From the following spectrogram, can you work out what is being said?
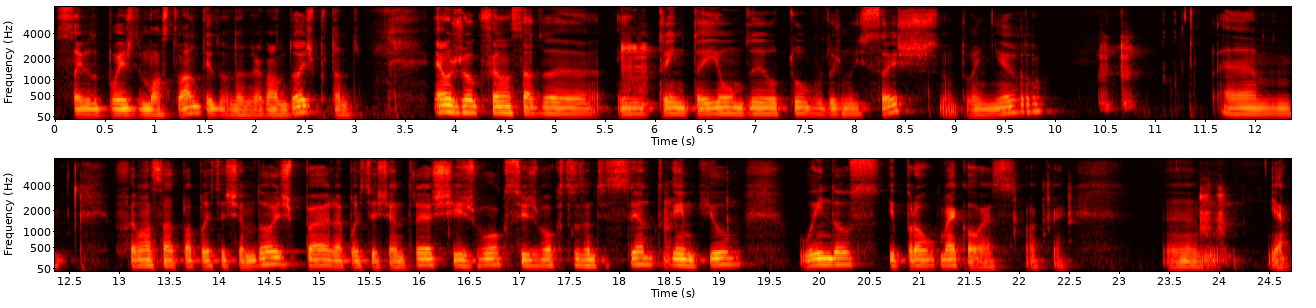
saiu depois de Most Wanted, do Underground 2, portanto é um jogo que foi lançado eh, em 31 de outubro de 2006, se não estou em erro. Um, foi lançado para a PlayStation 2, para a PlayStation 3, Xbox, Xbox 360, GameCube, Windows e para o macOS. Ok. Um, yeah.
